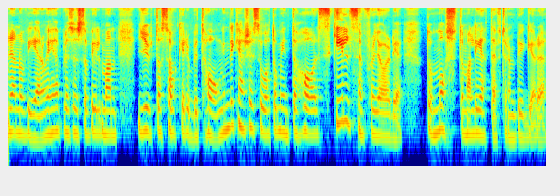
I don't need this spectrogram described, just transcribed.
renovering och helt plötsligt så vill man gjuta saker i betong. Det kanske är så att de inte har skillsen för att göra det. Då måste man leta efter en byggare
